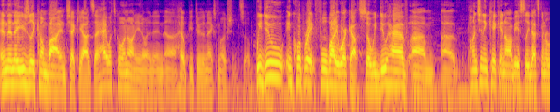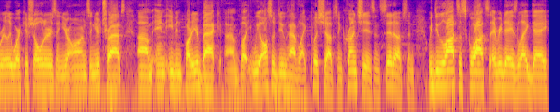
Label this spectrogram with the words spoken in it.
and then they usually come by and check you out and say, hey, what's going on, you know, and, and uh, help you through the next motion. So we do incorporate full body workouts. So we do have um, uh, punching and kicking. Obviously, that's going to really work your shoulders and your arms and your traps um, and even part of your back. Um, but we also do have like push-ups and crunches and sit-ups, and we do lots of squats. Every day is leg day.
